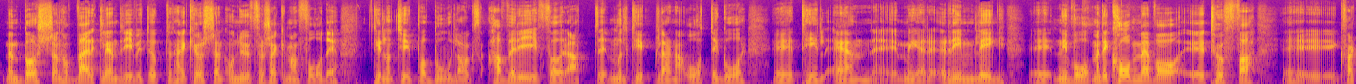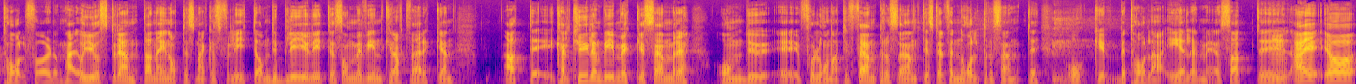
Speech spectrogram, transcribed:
men börsen har verkligen drivit upp den här kursen och nu försöker man få det till någon typ av bolagshaveri för att eh, gärna återgår eh, till en eh, mer rimlig eh, nivå. Men det kommer vara eh, tuffa eh, kvartal för de här och just räntan är något det snackas för lite om. Det blir ju lite som med vindkraftverken att eh, kalkylen blir mycket sämre om du eh, får låna till 5% istället för 0 eh, och betala elen med. Så att, eh, nej, ja,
